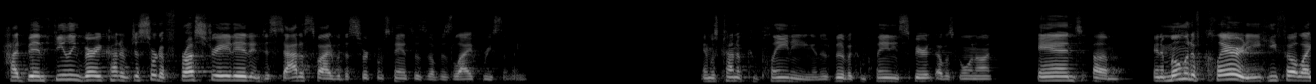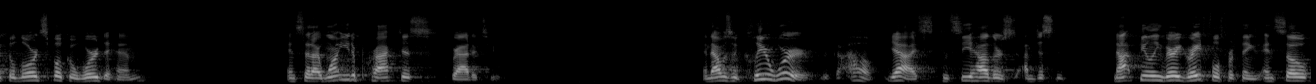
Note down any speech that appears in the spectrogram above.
had been feeling very kind of just sort of frustrated and dissatisfied with the circumstances of his life recently. And was kind of complaining, and there's a bit of a complaining spirit that was going on. And um, in a moment of clarity, he felt like the Lord spoke a word to him and said, I want you to practice gratitude. And that was a clear word. Oh, yeah, I can see how there's, I'm just not feeling very grateful for things. And so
